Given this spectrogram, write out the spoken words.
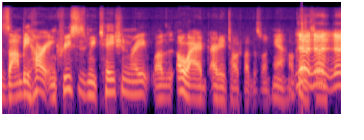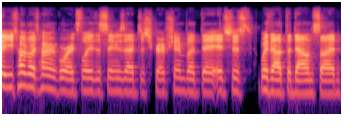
Zombie Heart increases mutation rate. Well, oh, I already talked about this one. Yeah. Okay. no, so- no, no. You talked about Tyrant Gore. It's literally the same as that description, but they, it's just without the downside.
